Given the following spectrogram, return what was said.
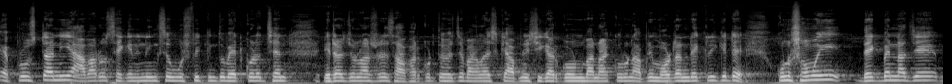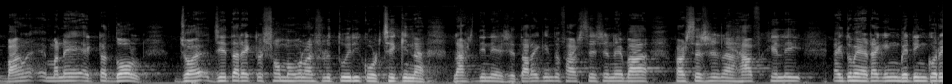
অ্যাপ্রোচটা নিয়ে আবারও সেকেন্ড ইনিংসে মুশফিক কিন্তু ব্যাট করেছেন। এটার জন্য আসলে সাফার করতে হয়েছে বাংলাদেশকে। আপনি স্বীকার করুন বা না করুন, আপনি মডার্ন ডে ক্রিকেটে কোনো সময়ই দেখবেন না যে মানে একটা দল জয় জেতার একটা সম্ভাবনা আসলে তৈরি করছে কি না লাস্ট দিনে এসে। তারা কিন্তু ফার্স্ট সেশনে বা ফার্স্ট সেশনে হাফ খেলেই একদম অ্যাটাকিং ব্যাটিং করে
